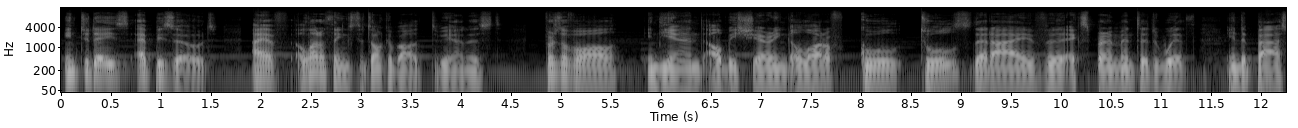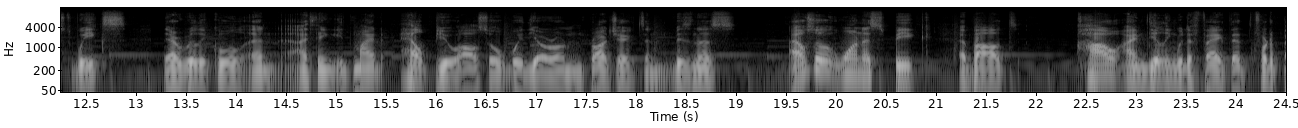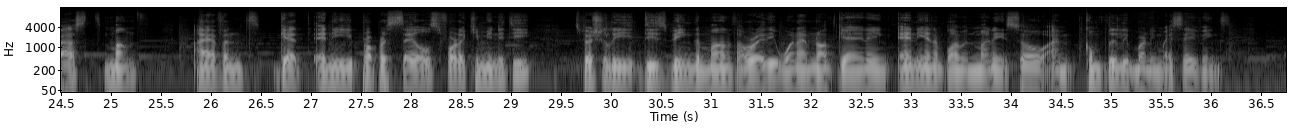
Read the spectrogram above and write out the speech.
In today's episode, I have a lot of things to talk about, to be honest. First of all, in the end, I'll be sharing a lot of cool tools that I've uh, experimented with in the past weeks. They're really cool, and I think it might help you also with your own project and business. I also want to speak about how I'm dealing with the fact that for the past month I haven't get any proper sales for the community, especially this being the month already when I'm not getting any unemployment money, so I'm completely burning my savings.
